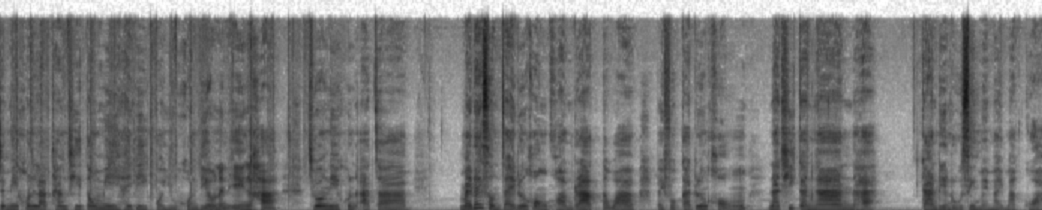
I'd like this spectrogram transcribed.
จะมีคนรักทั้งทีต้องมีให้ดีกว่าอยู่คนเดียวนั่นเองอะค่ะ ช่วงนี้คุณอาจจะไม่ได้สนใจเรื่องของความรัก แต่ว่าไปโฟกัสเรื่องของหน้าที่การงานนะคะ การเรียนรู้สิ่งใหม่ ๆ มากกว่า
